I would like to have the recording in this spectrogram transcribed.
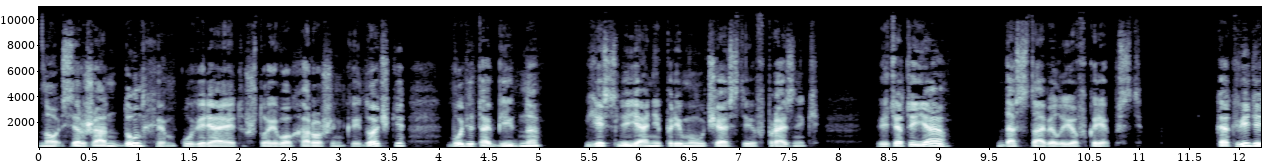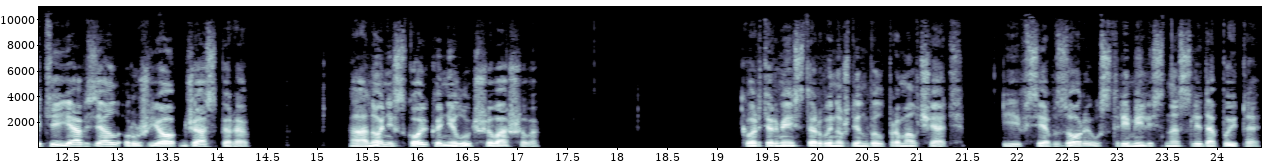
Но сержант Дунхем уверяет, что его хорошенькой дочке будет обидно, если я не приму участие в празднике. Ведь это я доставил ее в крепость. Как видите, я взял ружье Джаспера, а оно нисколько не лучше вашего. Квартирмейстер вынужден был промолчать, и все взоры устремились на следопыта,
